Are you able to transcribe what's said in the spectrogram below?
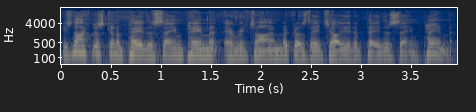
He's not just going to pay the same payment every time because they tell you to pay the same payment.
